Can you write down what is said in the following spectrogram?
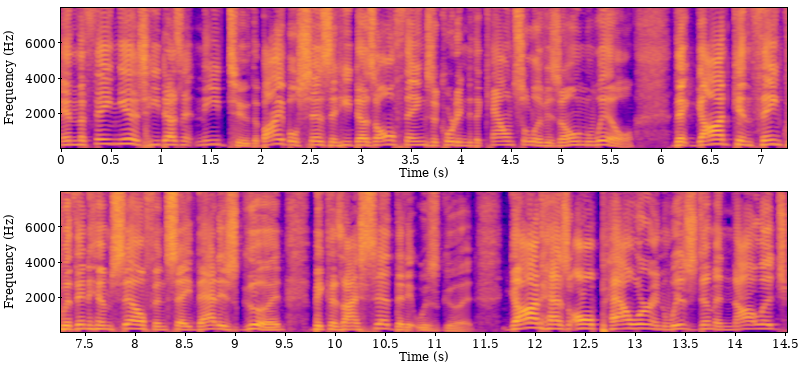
And the thing is, he doesn't need to. The Bible says that he does all things according to the counsel of his own will. That God can think within himself and say, That is good because I said that it was good. God has all power and wisdom and knowledge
